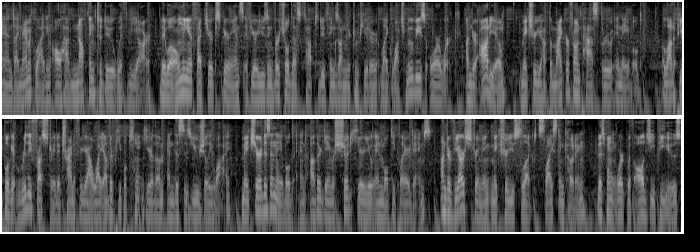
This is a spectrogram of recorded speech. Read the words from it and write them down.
and dynamic lighting all have nothing to do with VR. They will only affect your experience if you're using virtual desktop to do things on your computer like watch movies or work. Under audio, make sure you have the microphone pass-through enabled. A lot of people get really frustrated trying to figure out why other people can't hear them, and this is usually why. Make sure it is enabled, and other gamers should hear you in multiplayer games. Under VR streaming, make sure you select sliced encoding. This won't work with all GPUs,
